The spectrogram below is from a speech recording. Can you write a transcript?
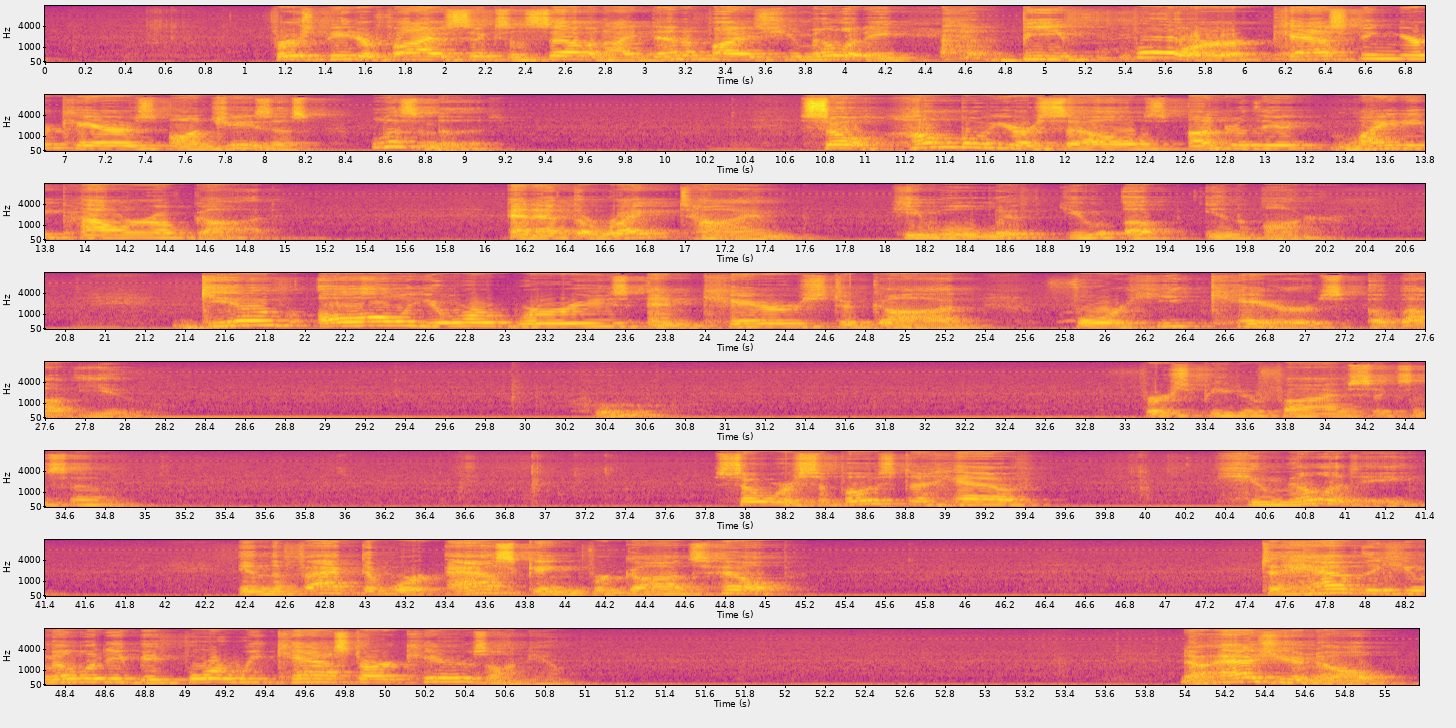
1 Peter 5, 6, and 7 identifies humility before casting your cares on Jesus. Listen to this. So humble yourselves under the mighty power of God, and at the right time, he will lift you up in honor. Give all your worries and cares to God, for He cares about you. Who? 1 Peter 5, 6, and 7. So we're supposed to have humility in the fact that we're asking for God's help to have the humility before we cast our cares on Him. Now, as you know,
